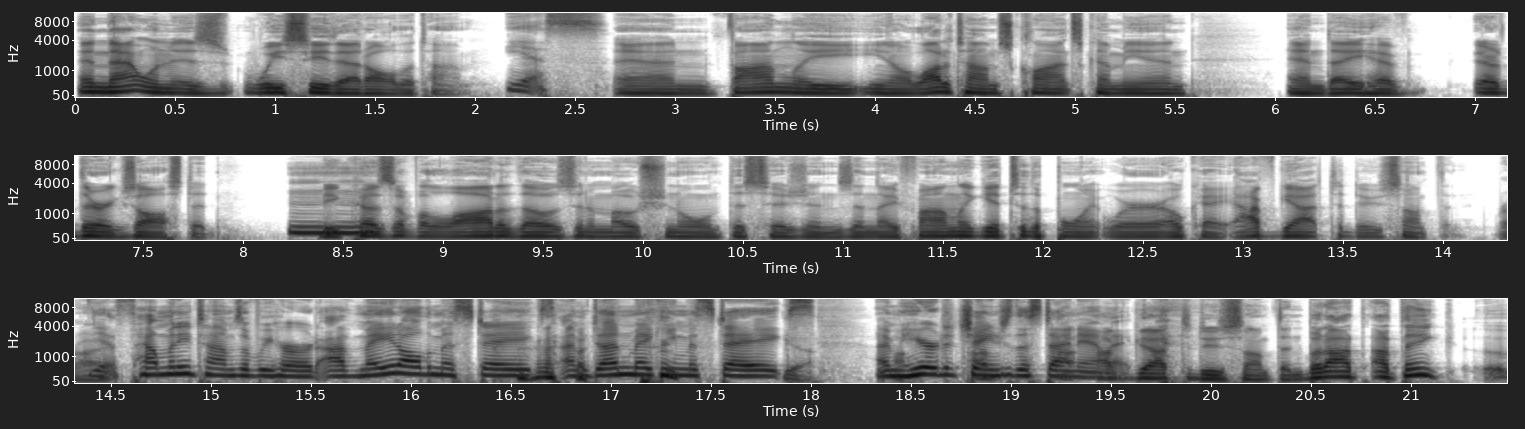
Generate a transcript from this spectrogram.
And that one is we see that all the time. Yes. And finally, you know, a lot of times clients come in and they have they're, they're exhausted Mhm. because of a lot of those emotional decisions and they finally get to the point where okay, I've got to do something, right? Yes. How many times have we heard, I've made all the mistakes. I'm done making mistakes. Yeah. I'm here to change I've- this dynamic. I've got to do something. But I, I think uh,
